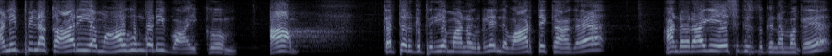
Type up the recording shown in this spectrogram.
அனுப்பின காரியம் ஆகும்படி வாய்க்கும். ஆம். கத்தருக்கு பிரியமானவர்களே இந்த வார்த்தைக்காக ஆண்டவராக இயேசு கிறிஸ்துக்கு நமக்கு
